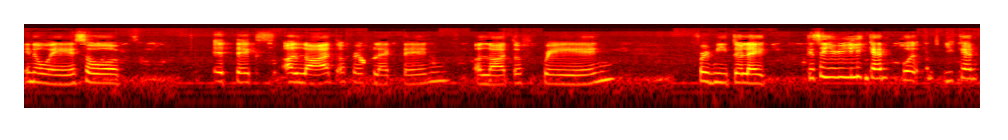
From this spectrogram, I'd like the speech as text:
in a way. So it takes a lot of reflecting, a lot of praying for me to like, because you really can't put, you can't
